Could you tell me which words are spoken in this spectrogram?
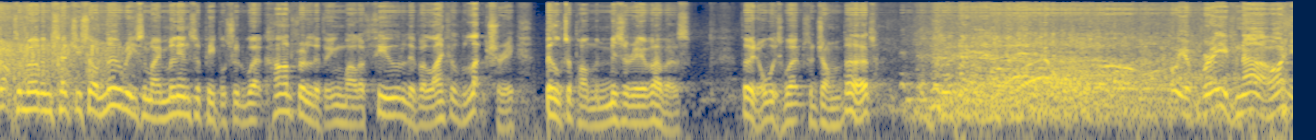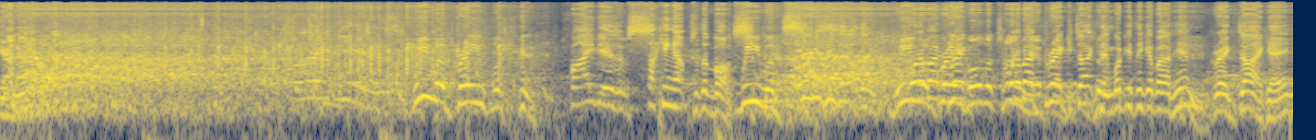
Dr. Mowlam said she saw no reason why millions of people should work hard for a living while a few live a life of luxury built upon the misery of others. Though it always worked for John Birt. Oh, you're brave now, aren't you now? We were brave with... Five years of sucking up to the boss. We were... Serious is out there. We what were about brave Greg, all the time What about there, Greg Professor. Dyke then? What do you think about him? Greg Dyke, eh?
